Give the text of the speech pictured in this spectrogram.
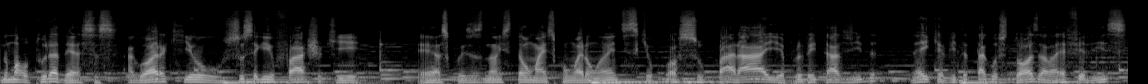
numa altura dessas? Agora que eu sosseguei o facho, que é, as coisas não estão mais como eram antes, que eu posso parar e aproveitar a vida, né? E que a vida tá gostosa, ela é feliz.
